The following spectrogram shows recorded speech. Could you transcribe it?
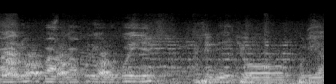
alina okuba nga akuli olugoye ate n'ekyokulya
